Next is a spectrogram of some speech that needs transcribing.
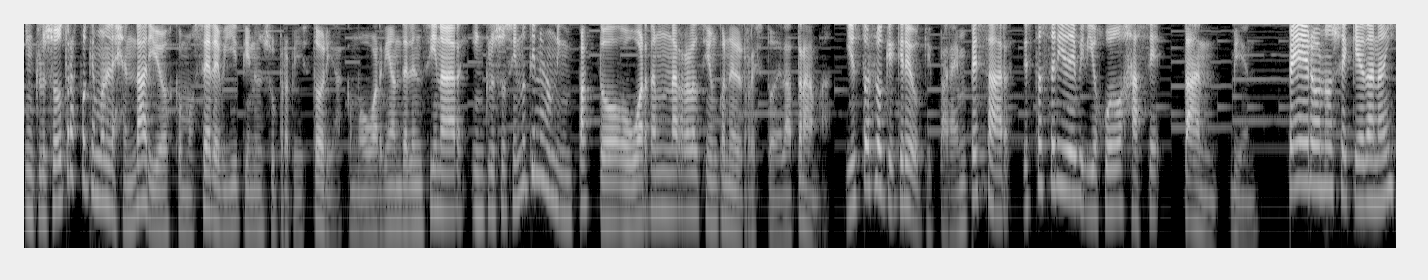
Incluso otros Pokémon legendarios, como Celebi, tienen su propia historia, como Guardián del Encinar, incluso si no tienen un impacto o guardan una relación con el resto de la trama. Y esto es lo que creo que, para empezar, esta serie de videojuegos hace tan bien. Pero no se quedan ahí.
